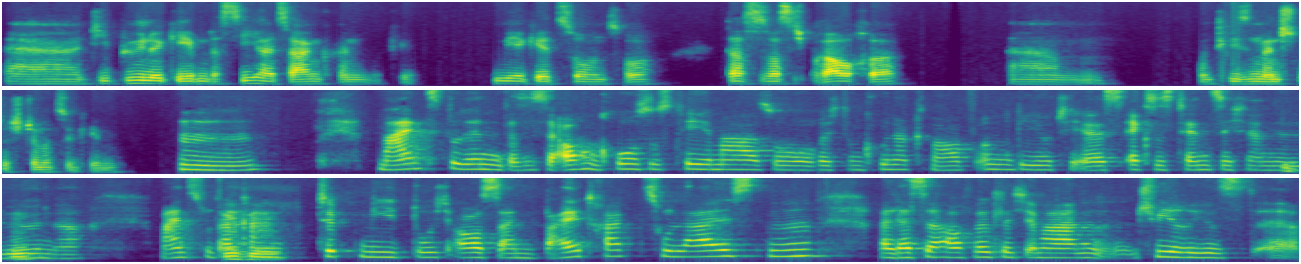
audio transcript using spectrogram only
äh, die Bühne geben, dass sie halt sagen können, okay, mir geht so und so, das ist, was ich brauche. Ähm, und diesen Menschen eine Stimme zu geben. Mhm. Meinst du denn, das ist ja auch ein großes Thema, so Richtung grüner Knopf und GOTS, existenzsichernde mhm. Löhne. Meinst du, da mhm. kann TipMe durchaus seinen Beitrag zu leisten? Weil das ja auch wirklich immer ein schwieriges, äh,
